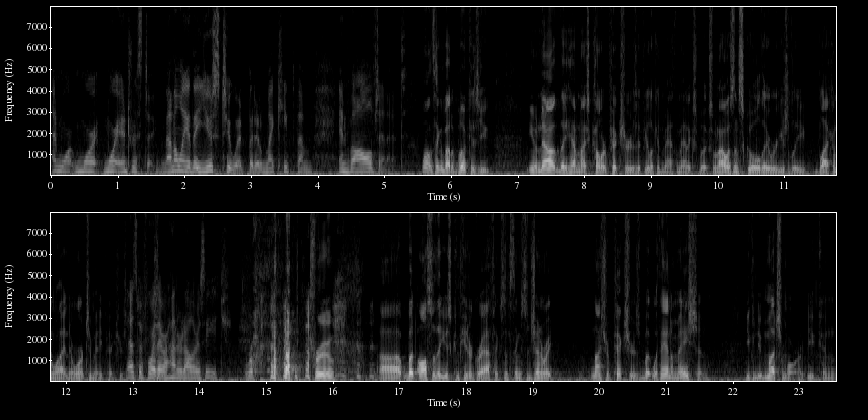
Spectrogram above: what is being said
And more, more, more interesting. Not only are they used to it, but it might keep them involved in it. Well, the thing about a book is you, you know, now they have nice color pictures if you look at mathematics books. When I was in school, they were usually black and white and there weren't too many pictures. That's before they were $100 each. True. Uh, but also they use computer graphics and things to generate nicer pictures, but with animation, you can do much more. You can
